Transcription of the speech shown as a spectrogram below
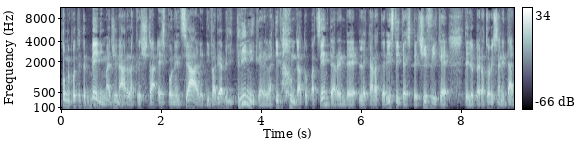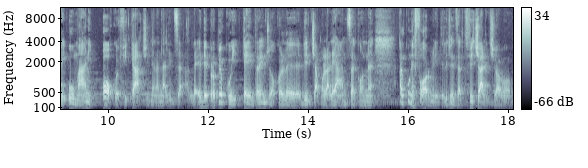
Come potete ben immaginare, la crescita esponenziale di variabili cliniche relative a un dato paziente rende le caratteristiche specifiche degli operatori sanitari umani poco efficaci nell'analizzarle ed è proprio qui che entra in gioco le, diciamo, l'alleanza con alcune forme di intelligenza artificiale, diciamo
